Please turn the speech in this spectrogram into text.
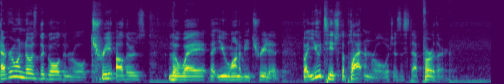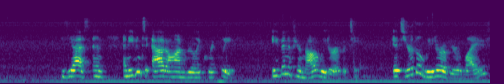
Everyone knows the golden rule treat others the way that you want to be treated. But you teach the platinum rule, which is a step further. Yes, and, and even to add on really quickly, even if you're not a leader of a team, it's you're the leader of your life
